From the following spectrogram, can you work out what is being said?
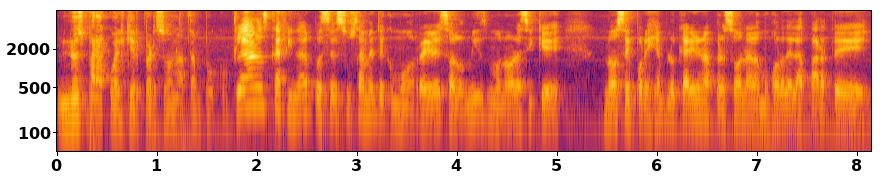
no es para cualquier persona tampoco. Claro, es que al final pues es justamente como regreso a lo mismo, ¿no? Así que no sé, por ejemplo, que haría una persona a lo mejor de la parte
